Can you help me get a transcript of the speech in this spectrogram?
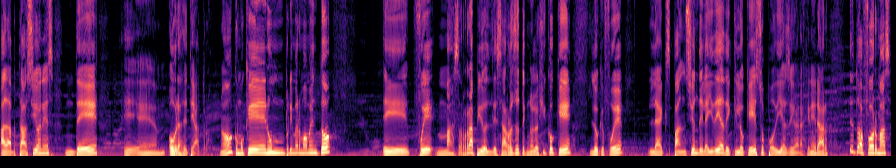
adaptaciones de eh, obras de teatro, ¿no? Como que en un primer momento eh, fue más rápido el desarrollo tecnológico que lo que fue la expansión de la idea de que lo que eso podía llegar a generar. De todas formas,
